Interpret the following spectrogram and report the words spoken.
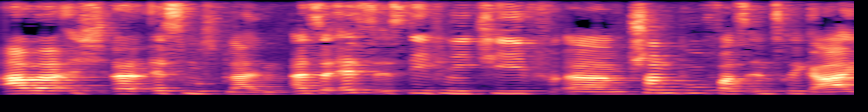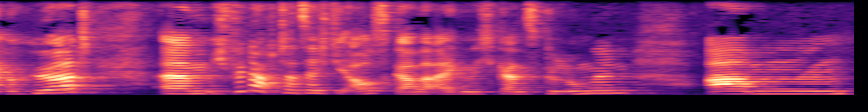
Aber ich, äh, es muss bleiben. Also es ist definitiv äh, schon ein Buch, was ins Regal gehört. Ähm, ich finde auch tatsächlich die Ausgabe eigentlich ganz gelungen. Ähm,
